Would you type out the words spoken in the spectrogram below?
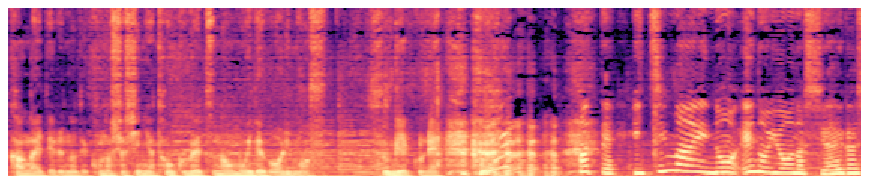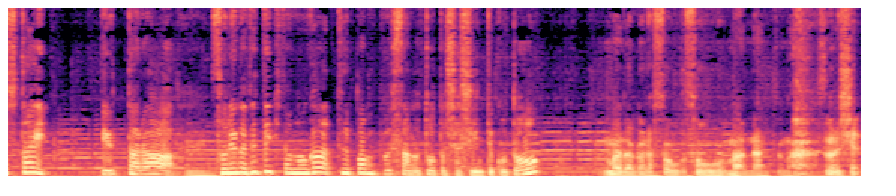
考えているのでこの写真には特別な思い出があります。すげえくね。待って1枚の絵のような試合がしたいって言ったら、うんそれが出てきたのがトゥーパンプさんが撮った写真ってこと？まあだからそうそうまあなんつうの それし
